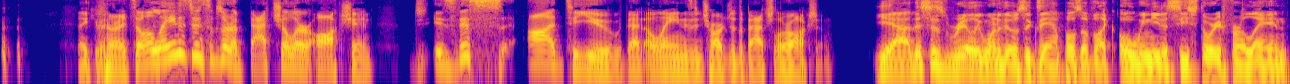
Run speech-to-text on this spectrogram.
thank you. All right. So Elaine is doing some sort of bachelor auction. Is this odd to you that Elaine is in charge of the bachelor auction? Yeah, this is really one of those examples of like, oh, we need a C story for Elaine,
